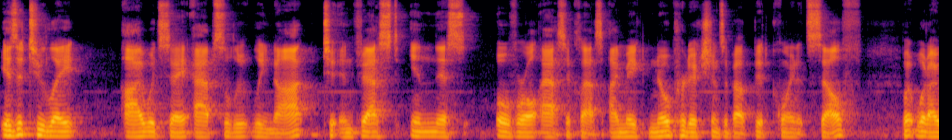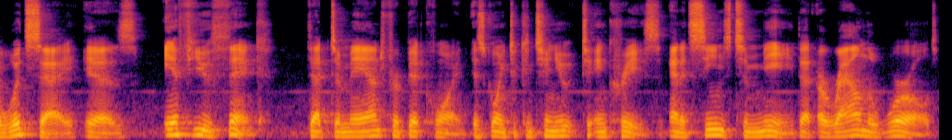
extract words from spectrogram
Is it too late? I would say absolutely not to invest in this overall asset class. I make no predictions about Bitcoin itself, but what I would say is if you think that demand for Bitcoin is going to continue to increase. And it seems to me that around the world,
